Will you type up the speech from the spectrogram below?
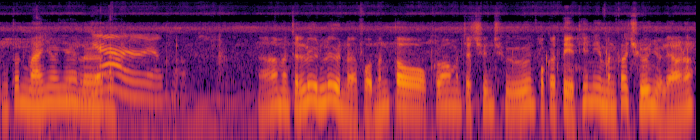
มีต้นไม้เยอะแยะเลยแย่เลยอะครับอ่ามันจะลื่นๆหน่อยฝนมันตกก็มันจะชื้นๆปกติที่นี่มันก็ชื้นอยู่แล้วเนาะ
